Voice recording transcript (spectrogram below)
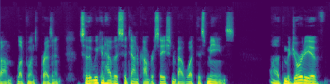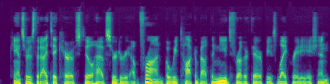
um, loved ones present so that we can have a sit down conversation about what this means. Uh, the majority of cancers that I take care of still have surgery up front, but we talk about the needs for other therapies like radiation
